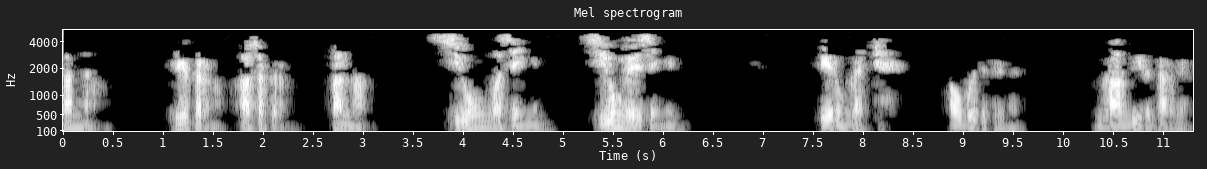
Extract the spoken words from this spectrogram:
තණ්හා එය කරනවා. ආශා කරනවා. තණ්හා. සියුම් වශයෙන් සියුම් වේසෙන් තේරුම් ගන්න. අවබෝධ කරගන්න. ගාම්භීර ධර්මයක්.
